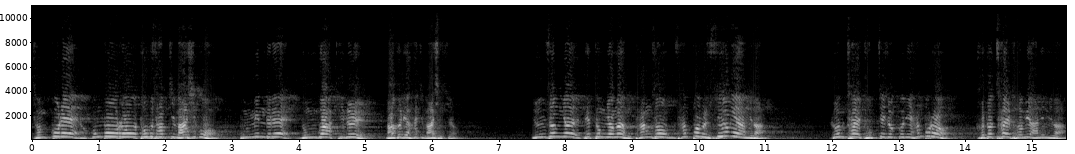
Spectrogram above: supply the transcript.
정권의 홍보로 도구 삼지 마시고 국민들의 눈과 귀를 막으려 하지 마십시오. 윤석열 대통령은 방송 3법을 수용해야 합니다. 검찰 독재 정권이 함부로 걷어찰 법이 아닙니다.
